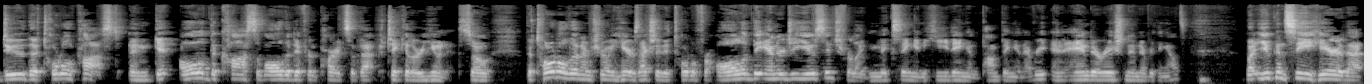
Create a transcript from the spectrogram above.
do the total cost and get all of the costs of all the different parts of that particular unit. So the total that I'm showing here is actually the total for all of the energy usage for like mixing and heating and pumping and every and, and aeration and everything else. But you can see here that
